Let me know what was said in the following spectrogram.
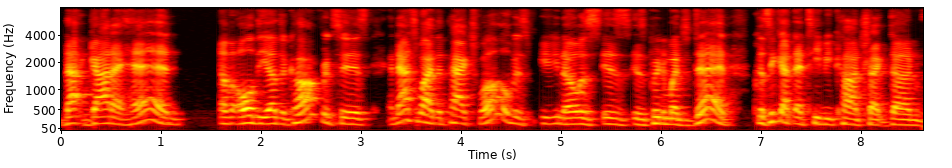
that got ahead of all the other conferences, and that's why the Pac-12 is you know is is is pretty much dead because he got that TV contract done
